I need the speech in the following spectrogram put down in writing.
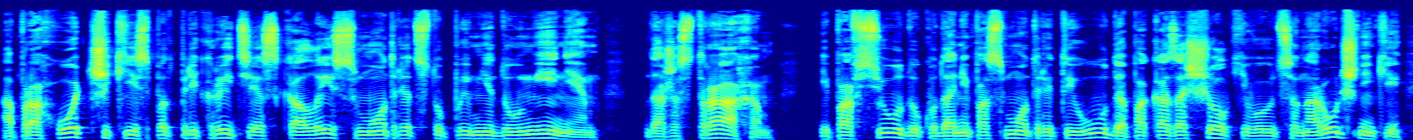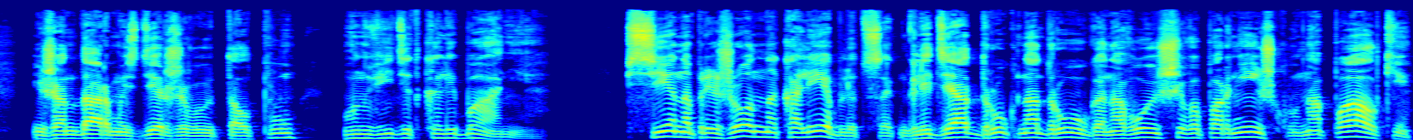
а проходчики из-под прикрытия скалы смотрят с тупым недоумением, даже страхом, и повсюду, куда ни посмотрит Иуда, пока защелкиваются наручники и жандармы сдерживают толпу, он видит колебания. Все напряженно колеблются, глядят друг на друга, на воющего парнишку, на палки,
